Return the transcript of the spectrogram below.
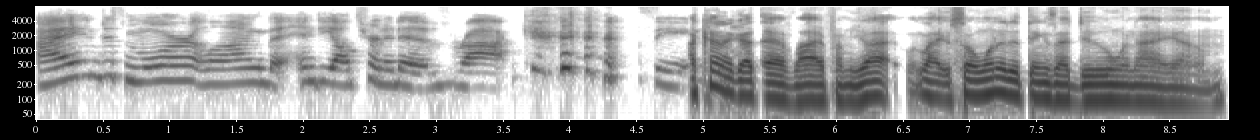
I'm just more along the indie alternative rock scene. I kind of got that vibe from you. I like so one of the things I do when I um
